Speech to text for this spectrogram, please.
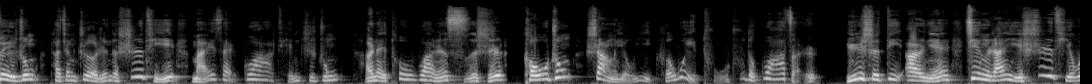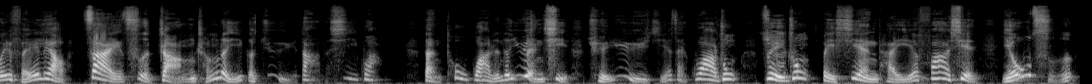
最终，他将这人的尸体埋在瓜田之中，而那偷瓜人死时口中尚有一颗未吐出的瓜子儿。于是第二年，竟然以尸体为肥料，再次长成了一个巨大的西瓜。但偷瓜人的怨气却郁结在瓜中，最终被县太爷发现，由此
